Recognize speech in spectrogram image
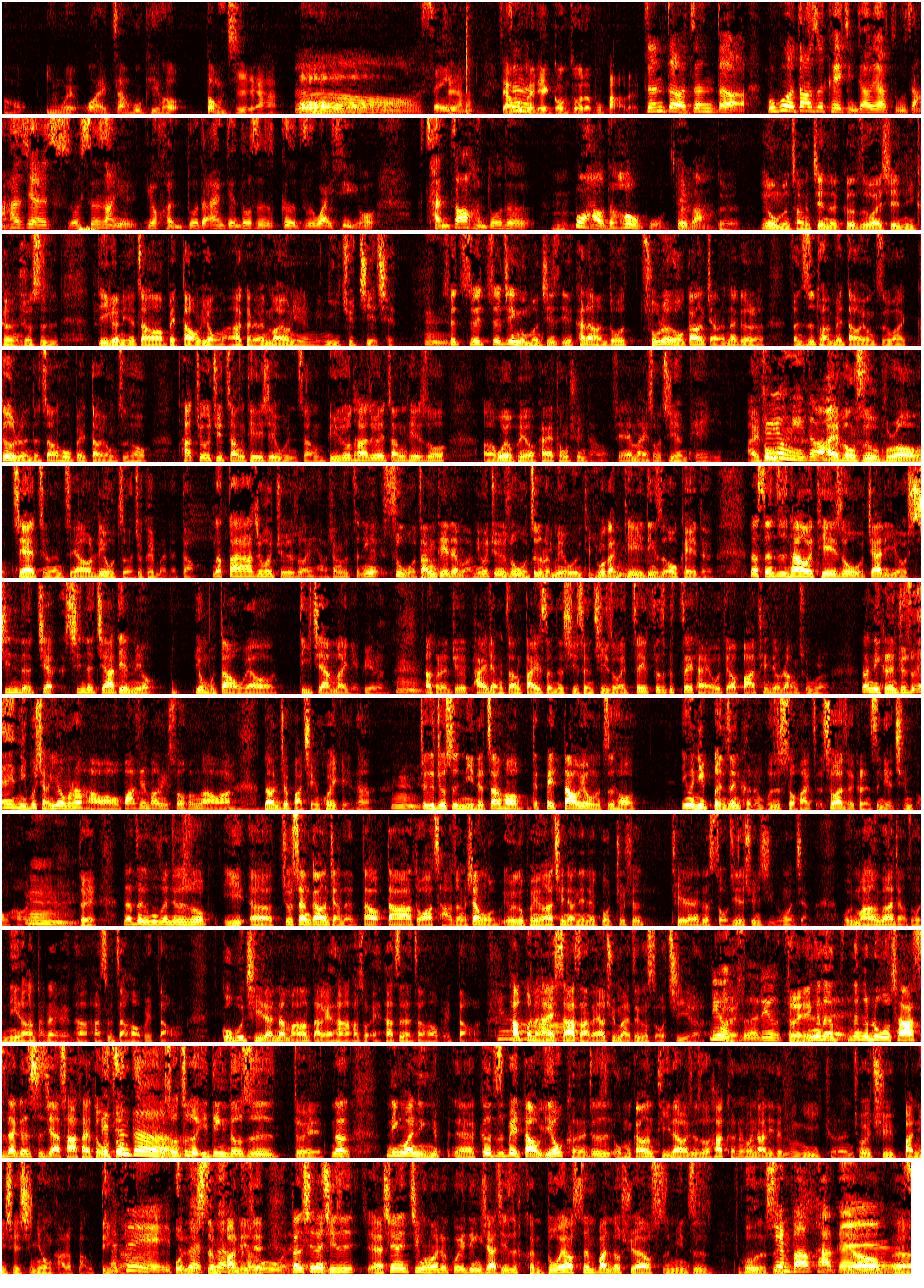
哦，因为外账户可以冻结啊。哦，所以这样会不会连工作都不保了？真的真的。不过倒是可以请教一下组长，他现在身上也有很多的案件都是各自外泄以后。惨遭很多的不好的后果，嗯、对吧？对，因为我们常见的各自外泄，你可能就是第一个，你的账号被盗用嘛，他可能会冒用你的名义去借钱。嗯，所以所以最近我们其实也看到很多，除了我刚刚讲的那个粉丝团被盗用之外，个人的账户被盗用之后，他就会去张贴一些文章，比如说他就会张贴说，呃，我有朋友开通讯行，现在买手机很便宜。iPhone 用你的 iPhone 十五 Pro 现在只能只要六折就可以买得到，那大家就会觉得说，哎、欸，好像是真，因为是我张贴的嘛，你会觉得说我这个人没有问题，我敢贴一定是 OK 的。那甚至他会贴说，我家里有新的家新的家电没有用不到，我要低价卖给别人。嗯，他可能就会拍两张 Dyson 的吸尘器，说，哎、欸，这这个这台我只要八千就让出了。那你可能就说，哎、欸，你不想用，那好啊，我八千帮你收很好啊，然后你就把钱汇给他。嗯，这个就是你的账号被盗用了之后。因为你本身可能不是受害者，受害者可能是你的亲朋好友。嗯，对。那这个部分就是说，以呃，就像刚刚讲的，大大家都要查证。像我有一个朋友，他前两天就跟我就是贴了那个手机的讯息跟我讲，我就马上跟他讲说，你马上打电话给他，他是不是账号被盗了？果不其然，那马上打给他，他说，哎、欸，他真的账号被盗了。啊、他本来还傻傻的要去买这个手机了。六折六折。对，因为那个那个落差实在跟市价差太多。真的。我说这个一定都是对。那另外你呃各自被盗，也有可能就是我们刚刚提到的，就是说他可能会拿你的名义，可能就会去办一些信用卡的绑定啊，对或者是申办的一些。但是现在其实呃现在金管会的规定下，其实很多要申办都需要实名制或者是健保卡跟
